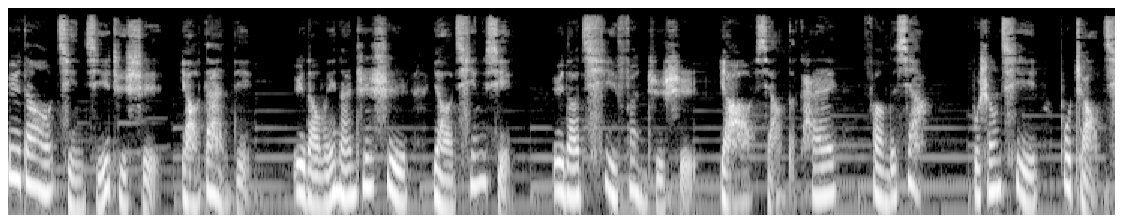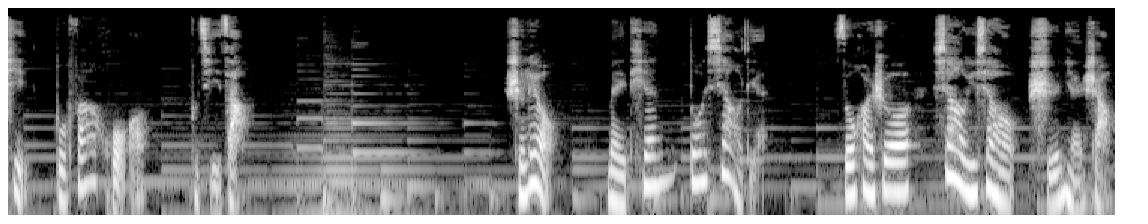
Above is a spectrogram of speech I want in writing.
遇到紧急之事要淡定，遇到为难之事要清醒，遇到气愤之事要想得开放得下，不生气不找气不发火不急躁。十六，每天多笑点。俗话说：“笑一笑，十年少。”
